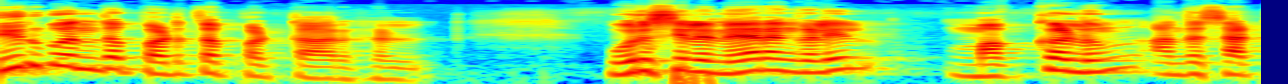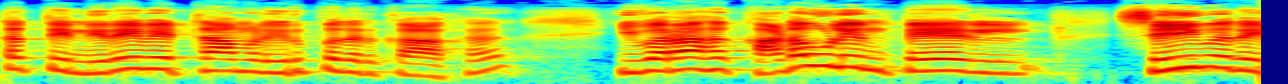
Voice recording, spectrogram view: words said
நிர்பந்தப்படுத்தப்பட்டார்கள். ஒரு சில நேரங்களில் மக்களும் அந்த சட்டத்தை நிறைவேற்றாமல் இருப்பதற்காக இவராக கடவுளின் பெயரில் செய்வதை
